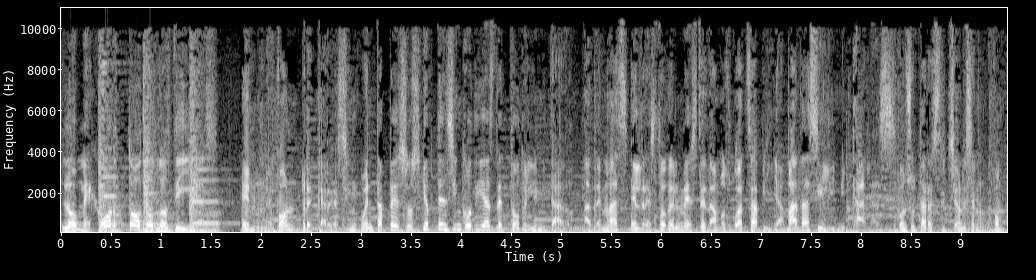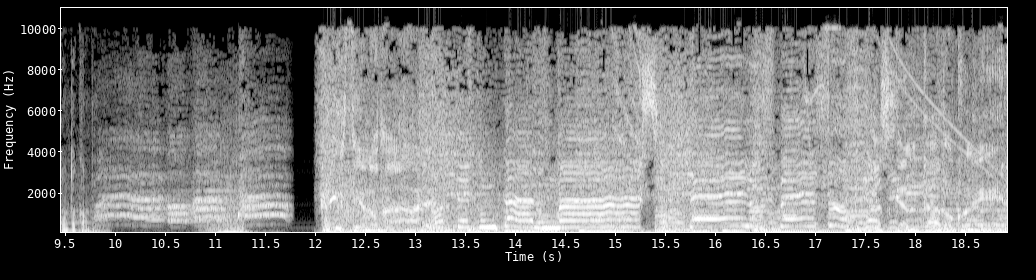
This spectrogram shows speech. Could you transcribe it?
Lo mejor todos los días. En Unifón recarga 50 pesos y obtén 5 días de todo ilimitado. Además, el resto del mes te damos WhatsApp y llamadas ilimitadas. Consulta restricciones en unifón.com. Cristian Nodal. No te contaron más de los besos que Has cantado con él.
